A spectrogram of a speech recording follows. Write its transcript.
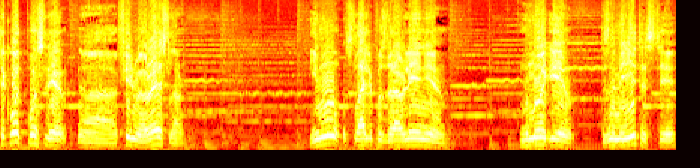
Так вот, после э, фильма «Рестлер» ему слали поздравления многие знаменитости,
